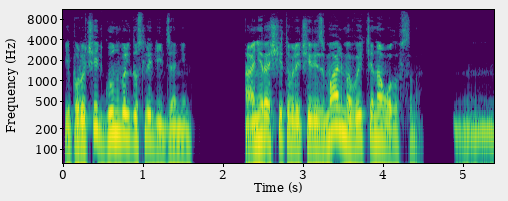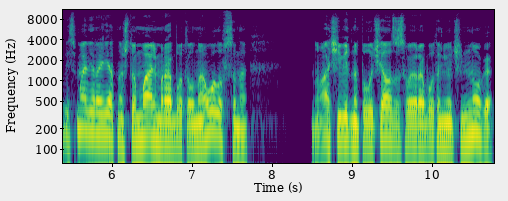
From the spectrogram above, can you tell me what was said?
и поручить Гунвальду следить за ним. Они рассчитывали через Мальма выйти на Олафсона. Весьма вероятно, что Мальм работал на Олафсона, но, очевидно, получал за свою работу не очень много,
